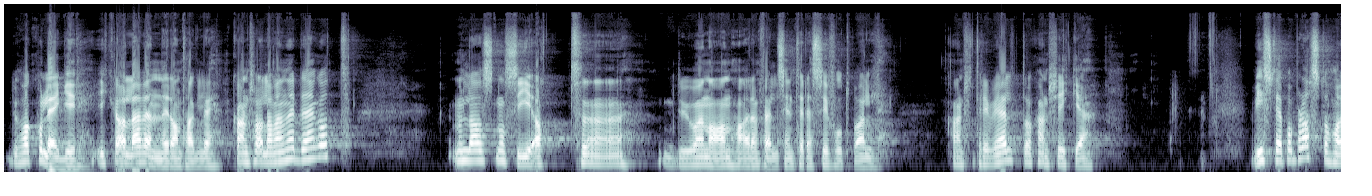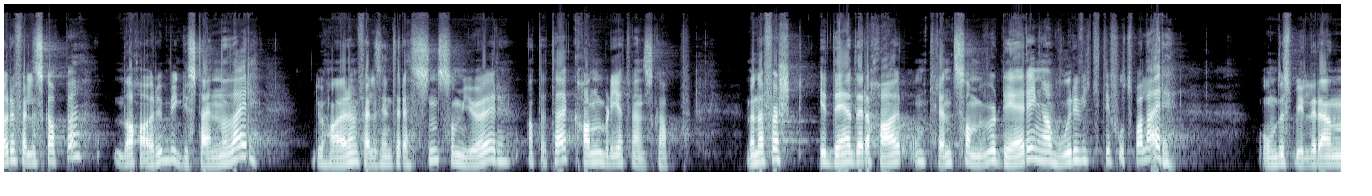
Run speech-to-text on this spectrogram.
Du har kolleger. Ikke alle er venner, antagelig. Kanskje alle er venner. Det er godt. Men la oss nå si at uh, du og en annen har en felles interesse i fotball. Kanskje trivielt, og kanskje ikke. Hvis det er på plass, da har du fellesskapet. Da har du byggesteinene der. Du har en felles interessen som gjør at dette kan bli et vennskap. Men det er først idet dere har omtrent samme vurdering av hvor viktig fotball er, om det spiller en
